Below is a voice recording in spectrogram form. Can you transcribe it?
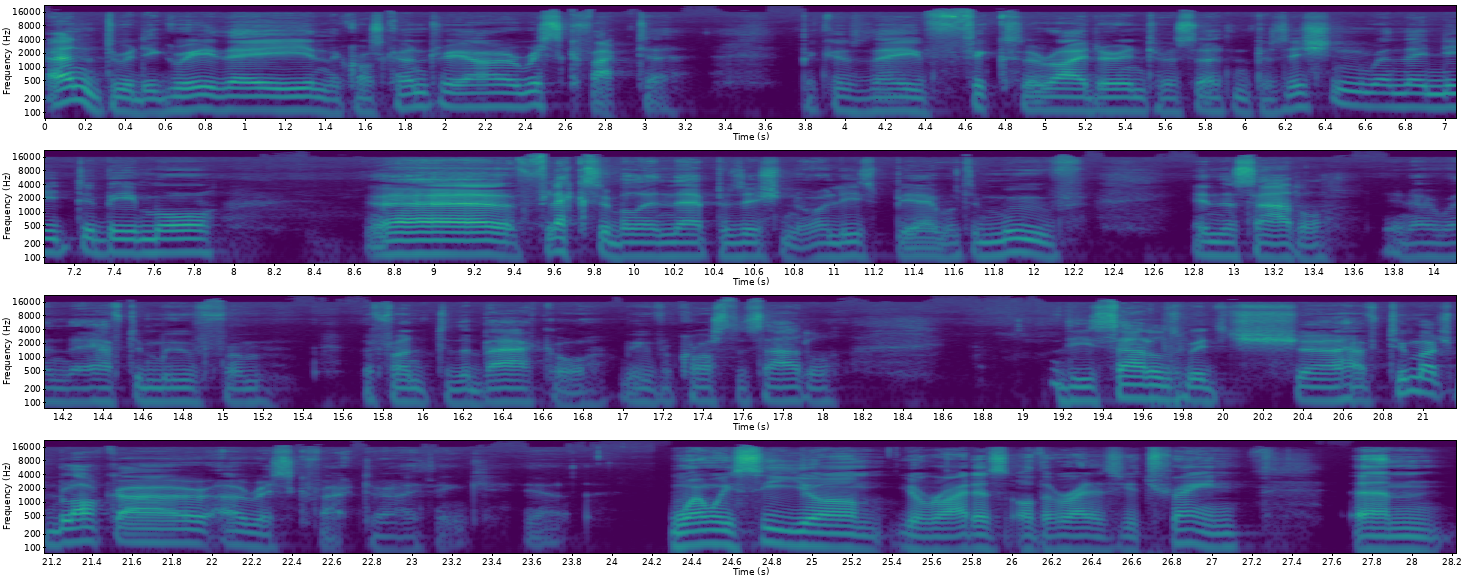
And to a degree, they in the cross country are a risk factor because they fix a rider into a certain position when they need to be more uh, flexible in their position or at least be able to move in the saddle, you know, when they have to move from the front to the back or move across the saddle. These saddles which uh, have too much block are a risk factor, I think. Yeah. When we see your your riders or the riders you train, um,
